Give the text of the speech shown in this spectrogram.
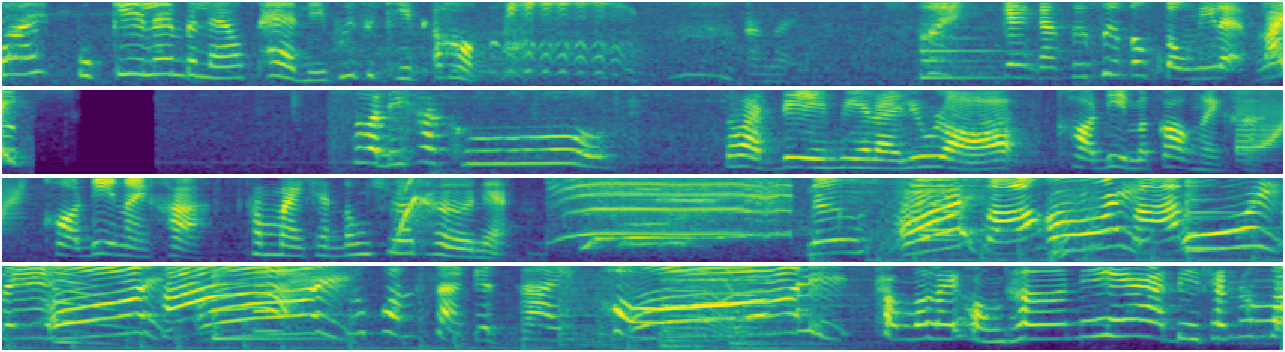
ว้ายปุกกี้เล่นไปแล้ว แผนนี้เพิ่งจะคิดออก อะไร เฮ้ย แกล้งกันซื่อๆตรงๆนี้แหละไปสวัสดีค่ะครู สวัสดีมีอะไรริ้วล้อขอดีดมะกอกหน่อยค่ะ ขอดีดหน่อยค่ะ ทำไมฉันต้องเชื่อเธอเนี่ย หนึ่งโอ๊ยสองโอ๊ยสามโอ๊ยสี่โอ๊ยห้าโอ๊ยเพื่อความสาแก่ใจโโอ๊ยทำอะไรของเธอเนี่ยดีดฉันทำไม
